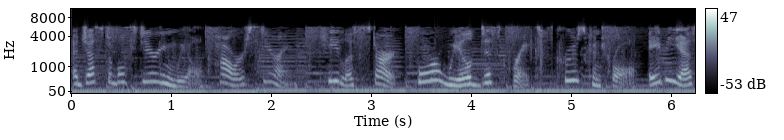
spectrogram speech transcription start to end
adjustable steering wheel, power steering, keyless start, four-wheel disc brakes, cruise control, ABS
